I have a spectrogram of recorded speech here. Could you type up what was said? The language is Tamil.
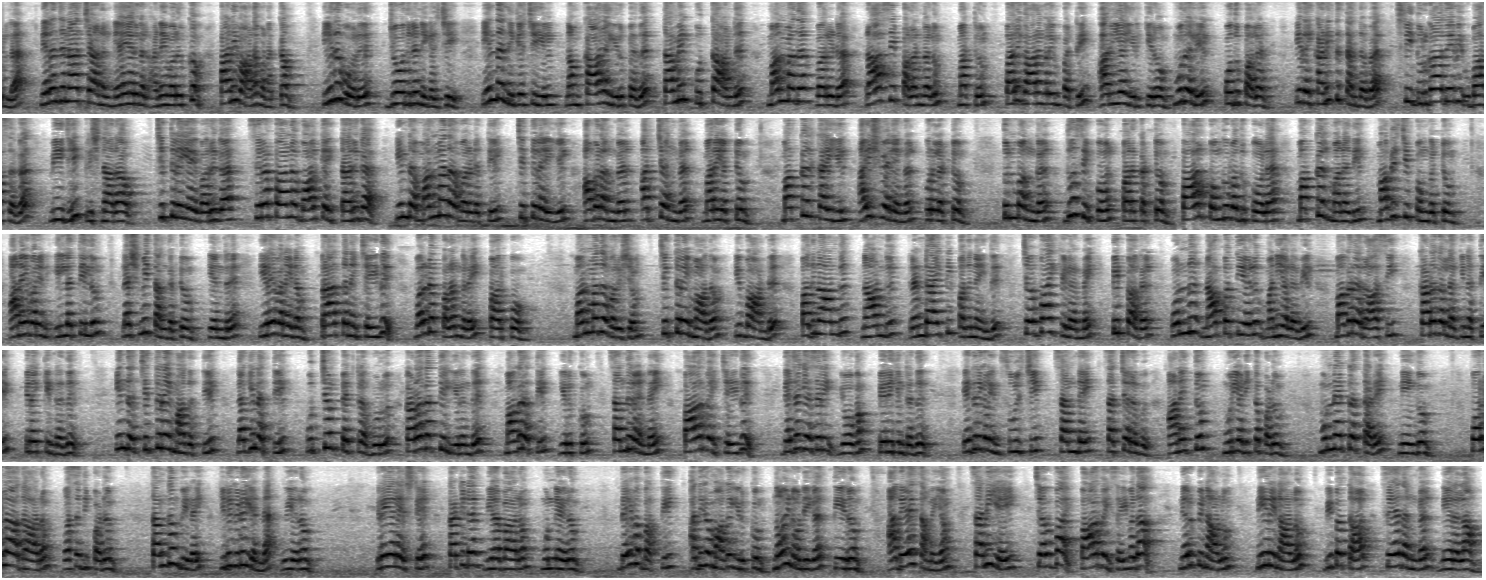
மீனா சேனல் நேயர்கள் அனைவருக்கும் பணிவான வணக்கம். இது ஒரு ஜோதிட நிகழ்ச்சி. இந்த நிகழ்ச்சியில் நாம் காண இருப்பது தமிழ் புத்தாண்டு மன்மத வருட ராசி பலன்களும் மற்றும் பரிகாரங்களையும் பற்றி அறிய இருக்கிறோம். முதலில் பொது பலன். இதை கணித்து தந்தவர் ஸ்ரீ துர்காதேவி உபாசகர் வி. ஜி. கிருஷ்ணாராவ். சித்திரையை வருக சிறப்பான வாழ்க்கை தருக. இந்த மன்மத வருடத்தில் சித்திரையில் அவலங்கள் அச்சங்கள் மறையட்டும். மக்கள் கையில் ஐஸ்வர்யங்கள் புரளட்டும். துன்பங்கள் தூசி போல் பறக்கட்டும். பால் பொங்குவது போல மக்கள் மனதில் மகிழ்ச்சி பொங்கட்டும். அனைவரின் இல்லத்திலும் லட்சுமி தங்கட்டும் என்று இறைவனிடம் பிரார்த்தனை செய்து வருட பலன்களை பார்ப்போம். மன்மத வருஷம் சித்திரை மாதம் இவ்வாண்டு பதினான்கு நான்கு ரெண்டாயிரத்தி பதினைந்து செவ்வாய்க்கிழமை பிற்பகல் ஒன்னு நாற்பத்தி ஏழு மணியளவில் மகர ராசி கடக லக்னத்தில் பிறக்கின்றது. இந்த சித்திரை மாதத்தில் லகினத்தில் உச்சம் பெற்ற குரு கடகத்தில் இருந்து மகரத்தில் இருக்கும் சந்திரனை பார்வை செய்து கஜகேசரி யோகம் பெறுகின்றது. எதிரிகளின் சூழ்ச்சி சண்டை சச்சரவு அனைத்தும் முறியடிக்கப்படும். முன்னேற்ற தடை நீங்கும். பொருளாதாரம் வசதிப்படும். தங்கும் விலை கிடுகிடு என உயரும். ரியல் எஸ்டேட் கட்டிட வியாபாரம் முன்னேறும். தெய்வ பக்தி அதிகமாக இருக்கும். நோய் நொடிகள் தீரும். அதே சமயம் சனியை செவ்வாய் பார்வை செய்வதால் நெருப்பினாலும் நீரினாலும் விபத்தால் சேதங்கள் நேரலாம்.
